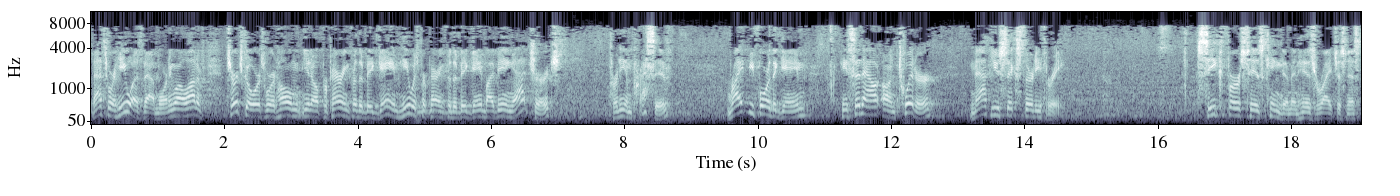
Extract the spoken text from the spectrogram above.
That's where he was that morning. While a lot of churchgoers were at home, you know, preparing for the big game, he was preparing for the big game by being at church pretty impressive. Right before the game, he sent out on Twitter Matthew 6:33. Seek first his kingdom and his righteousness,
